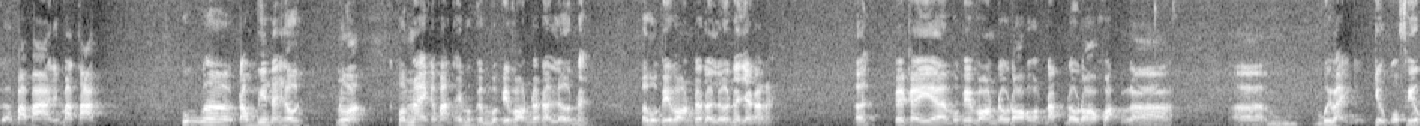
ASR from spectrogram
ờ, 33 đến 38 cũng uh, trong biên này thôi đúng không ạ? Hôm nay các bạn thấy một cái một cái von rất là lớn này. Ở một cái von rất là lớn ở giai đoạn này. Ờ, à, cái cây một cái von đâu đó đặt đâu đó khoảng là à, 17 triệu cổ phiếu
